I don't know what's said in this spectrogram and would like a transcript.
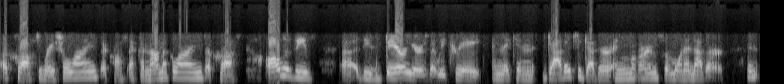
across racial lines, across economic lines, across all of these uh, these barriers that we create, and they can gather together and learn from one another. And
